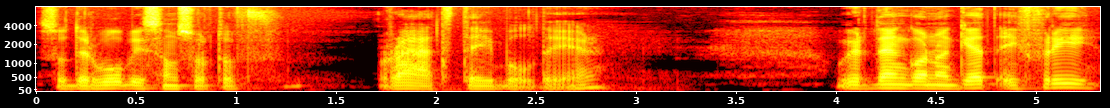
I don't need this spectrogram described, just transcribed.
So there will be some sort of RAT table there. We're then going to get a free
